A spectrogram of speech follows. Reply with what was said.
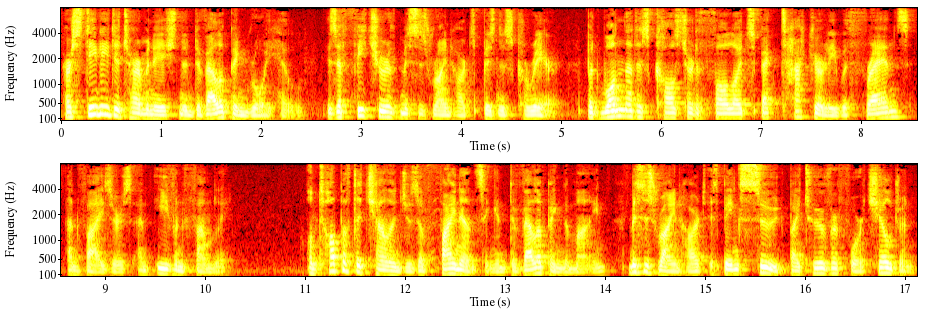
Her steely determination in developing Roy Hill is a feature of Mrs. Rinehart's business career, but one that has caused her to fall out spectacularly with friends, advisors, and even family. On top of the challenges of financing and developing the mine, Mrs. Rinehart is being sued by two of her four children,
